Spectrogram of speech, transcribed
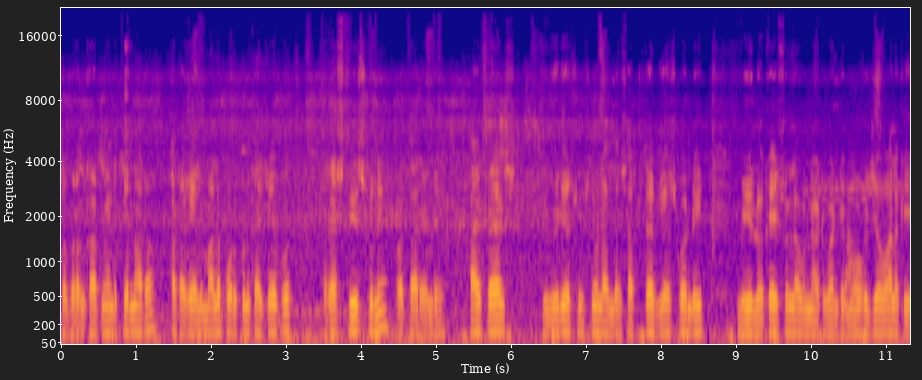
శుభ్రం కట్మెంట్ తిన్నారు. అటు వెళ్ళి మళ్ళీ పడుకుని కాసేపు రెస్ట్ తీసుకుని వస్తారండి. హాయ్ ఫ్రెండ్స్. ఈ వీడియో చూసిన వాళ్ళందరూ సబ్స్క్రైబ్ చేసుకోండి. మీ లొకేషన్లో ఉన్నటువంటి మోహ జీవాలకి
